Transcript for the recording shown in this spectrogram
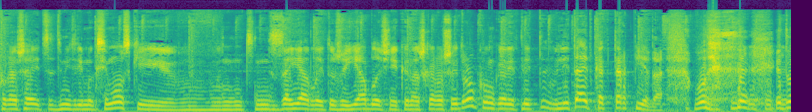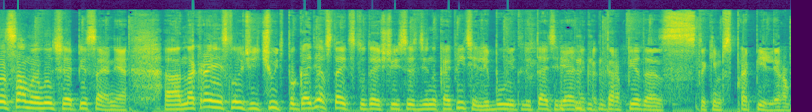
выражается, Дмитрий Максимовский, заядлый тоже яблочник и наш хороший друг, он говорит, летает как торпеда. Вот, это вот самое лучшее описание. А на крайний случай, чуть погодя, вставите туда еще SSD-накопитель и будет летать реально как торпеда с таким таким с пропеллером.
